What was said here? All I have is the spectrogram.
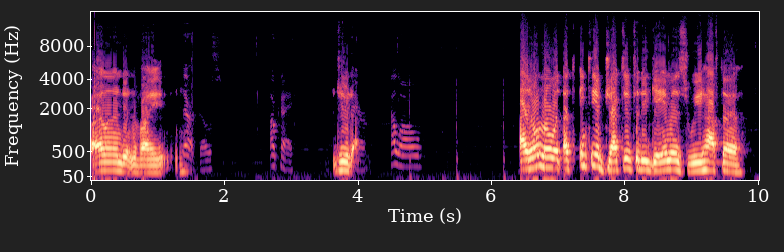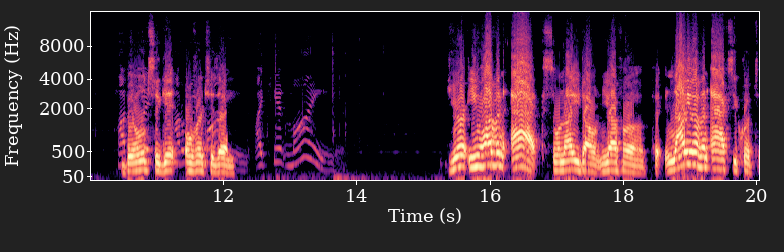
Island invite. there it goes. Okay. Dude, There. Hello. I don't know what I think the objective to the game is we have to Build I- to get how do I over to them. I can't mine. you're you have an axe. Well now you don't. You have a now you have an axe equipped.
